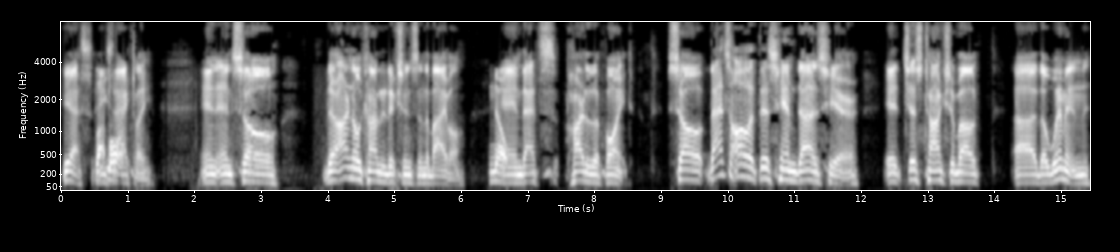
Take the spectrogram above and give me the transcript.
Yes, Lot more. exactly. And and so there are no contradictions in the Bible. No, And that's part of the point. So that's all that this hymn does here. It just talks about uh, the women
